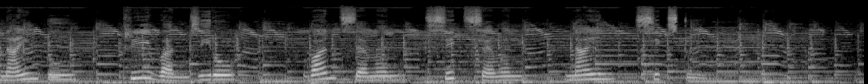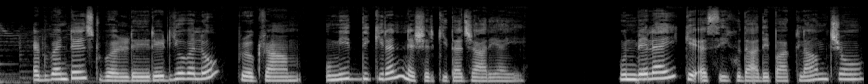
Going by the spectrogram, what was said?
nine two three one zero one seven six seven nine six two. Adventist World Radio والوں پروگرام امید دی کرن نشر کیتا جا رہا ہے۔ ہن ویلا کہ اسی خدا دے پاک کلام چوں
